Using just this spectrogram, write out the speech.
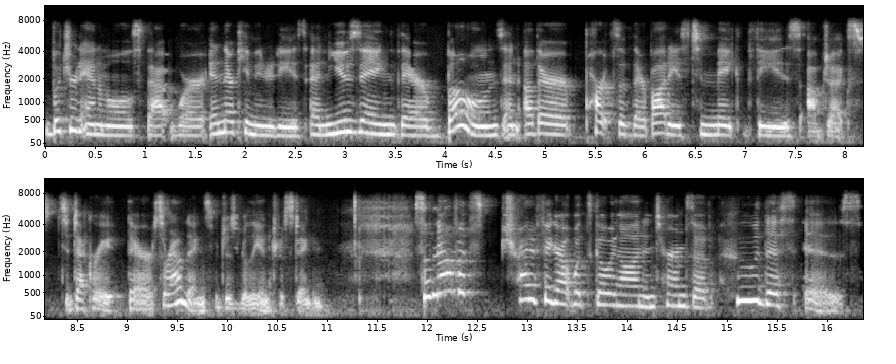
butchered animals that were in their communities and using their bones and other parts of their bodies to make these objects to decorate their surroundings, which is really interesting. So now let's try to figure out what's going on in terms of who this is.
